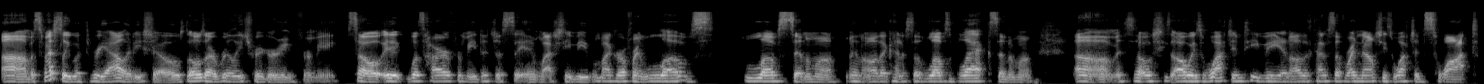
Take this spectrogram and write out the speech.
um, especially with reality shows. Those are really triggering for me. So it was hard for me to just sit and watch TV. But my girlfriend loves loves cinema and all that kind of stuff, loves black cinema. Um, and so she's always watching TV and all this kind of stuff. Right now she's watching SWAT.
